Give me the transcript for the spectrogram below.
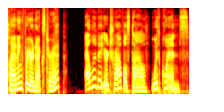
Planning for your next trip? Elevate your travel style with Quince.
